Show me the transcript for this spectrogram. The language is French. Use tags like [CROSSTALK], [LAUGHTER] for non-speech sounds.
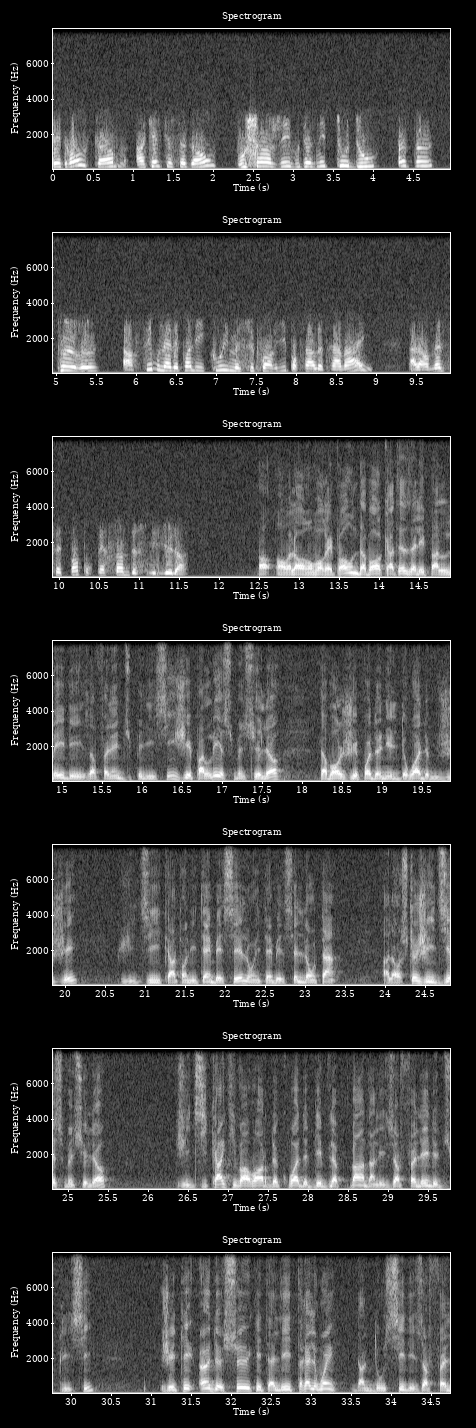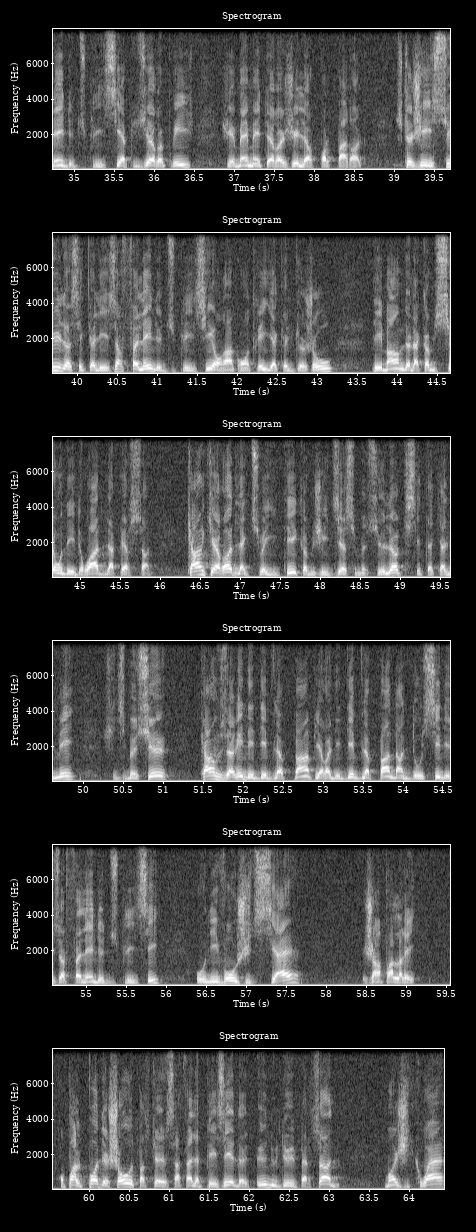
c'est drôle comme, en quelques secondes, vous changez, vous devenez tout doux, un peu peureux. Alors, si vous n'avez pas les couilles, M. Poirier, pour faire le travail, alors ne le faites pas pour personne de ce milieu-là. Bon, alors, on va répondre. D'abord, quand est-ce parler des orphelins du Pélici? J'ai parlé à ce monsieur-là. D'abord, je lui ai pas donné le droit de me juger. J'ai dit, quand on est imbécile, on est imbécile longtemps. Alors, ce que j'ai dit à ce monsieur-là, j'ai dit, quand il va y avoir de quoi de développement dans les orphelins de Duplessis, été un de ceux qui est allé très loin dans le dossier des orphelins de Duplessis à plusieurs reprises. J'ai même interrogé leur porte-parole. Ce que j'ai su, là, c'est que les orphelins de Duplessis ont rencontré il y a quelques jours des membres de la Commission des droits de la personne. Quand il y aura de l'actualité, comme j'ai dit à ce monsieur-là qui s'était calmé, j'ai dit, monsieur, quand vous aurez des développements, puis il y aura des développements dans le dossier des orphelins de Duplessis, au niveau judiciaire, j'en parlerai. On ne parle pas de choses parce que ça fait le plaisir d'une ou deux personnes. Moi, j'y crois.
